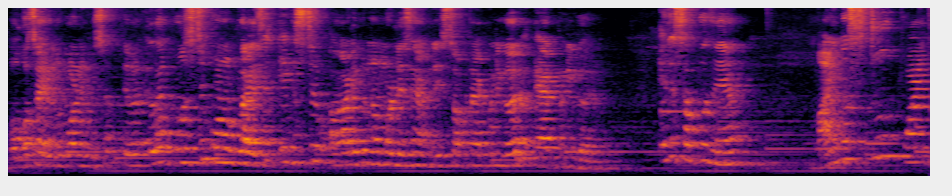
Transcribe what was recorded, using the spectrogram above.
भएको छ हेर्नुपर्ने हुन्छ। त्यही भएर यसलाई पोजिटिभ बनाउनुको लागि चाहिँ एक स्टेप अगाडिको नम्बरले चाहिँ हामीले सब्ट्र्याक्ट पनि गर्यो एड पनि गर्यो यदि सपोज यहाँ minus two point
